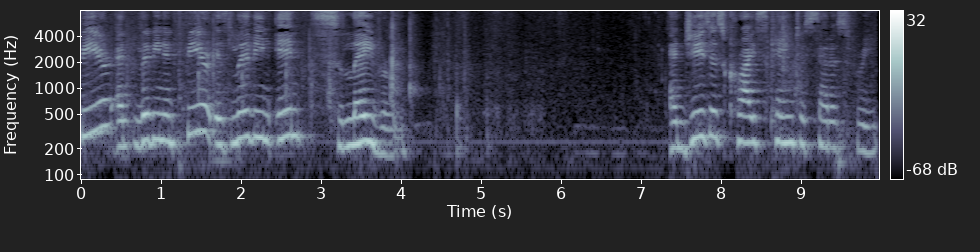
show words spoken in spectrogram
fear, and living in fear is living in slavery. And Jesus Christ came to set us free.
